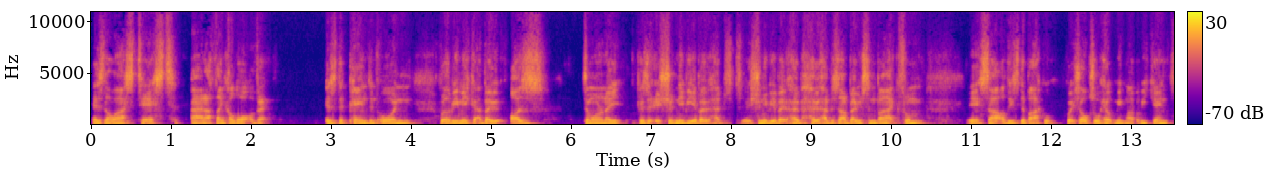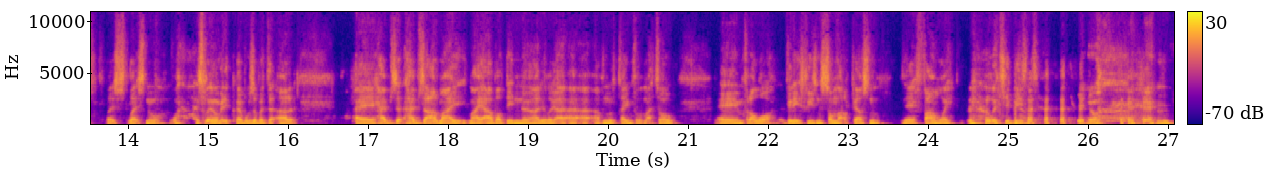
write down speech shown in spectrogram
is the last test, and I think a lot of it is dependent on whether we make it about us tomorrow night because it shouldn't be about Hibs. It shouldn't be about how, how Hibs are bouncing back from uh, Saturday's debacle, which also helped make my weekend. Let's let's know. let's let know many quibbles about it. Uh, Hibs, Hibs are my my Aberdeen now. I really I, I, I have no time for them at all. Um, for a lot of various reasons, some that are personal, uh, family related reasons, you know. Um,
